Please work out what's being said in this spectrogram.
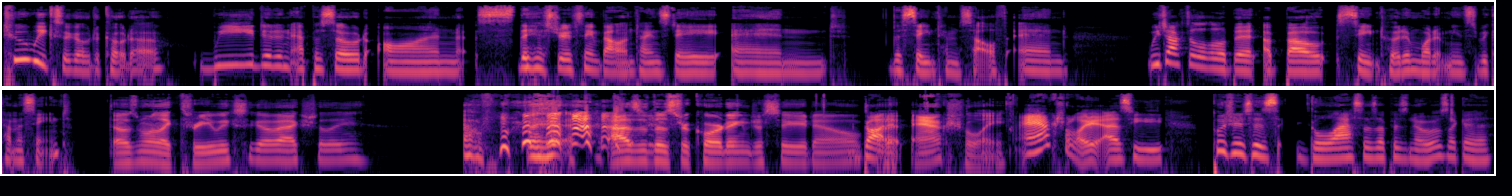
two weeks ago, Dakota, we did an episode on the history of St. Valentine's Day and the saint himself, and we talked a little bit about sainthood and what it means to become a saint. That was more like three weeks ago, actually. Oh. As of this recording, just so you know. Got it. Actually, actually, as he pushes his glasses up his nose like a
